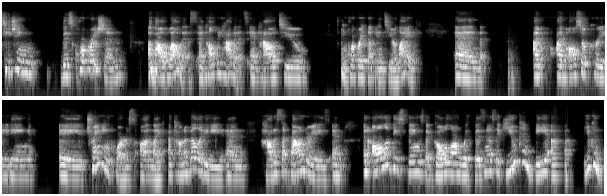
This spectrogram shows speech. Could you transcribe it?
teaching this corporation about wellness and healthy habits and how to incorporate them into your life. And I'm I'm also creating a training course on like accountability and how to set boundaries and and all of these things that go along with business. Like you can be a you can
